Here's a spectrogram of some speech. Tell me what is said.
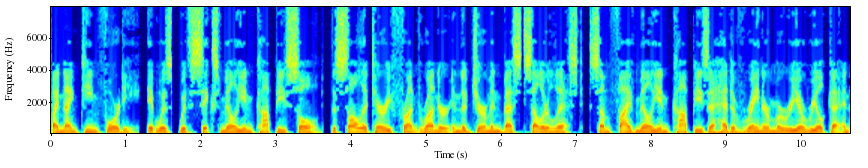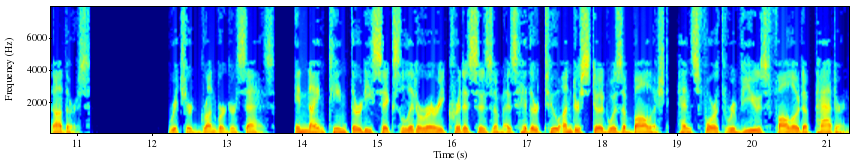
By 1940, it was, with 6 million copies sold, the solitary front-runner in the German bestseller list, some 5 million copies ahead of Rainer Maria Rilke and others. Richard Grunberger says, in 1936 literary criticism as hitherto understood was abolished, henceforth reviews followed a pattern,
